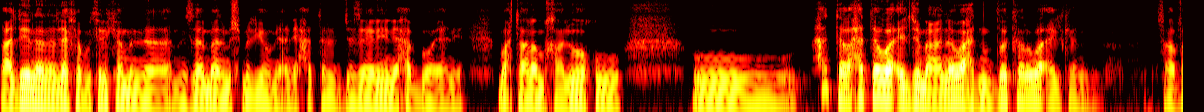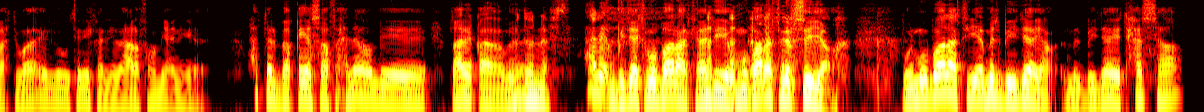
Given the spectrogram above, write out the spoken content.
بعدين أنا ذاك أبو تريكة من من زمان مش من اليوم يعني حتى الجزائريين يحبوه يعني. محترم خلوق و وحتى حتى وائل جمعة أنا واحد نتذكر وائل كان. صافحت وائل وتريكة اللي نعرفهم يعني. حتى البقية صافحناهم بطريقة بدون نفس. بداية مباراة هذه مباراة نفسية. والمباراة هي من البداية. من البداية تحسها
